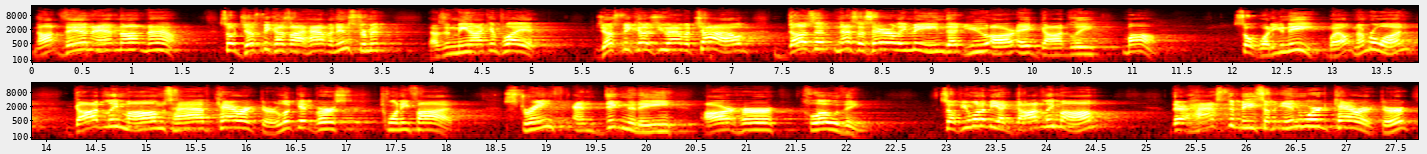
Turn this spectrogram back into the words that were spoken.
not then and not now. So just because I have an instrument doesn't mean I can play it. Just because you have a child doesn't necessarily mean that you are a godly mom. So, what do you need? Well, number one, godly moms have character. Look at verse 25. Strength and dignity are her clothing. So, if you want to be a godly mom, there has to be some inward character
